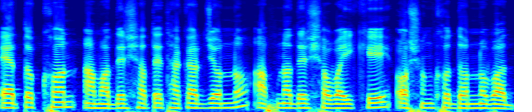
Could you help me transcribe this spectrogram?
এতক্ষণ আমাদের সাথে থাকার জন্য আপনাদের সবাইকে অসংখ্য ধন্যবাদ।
